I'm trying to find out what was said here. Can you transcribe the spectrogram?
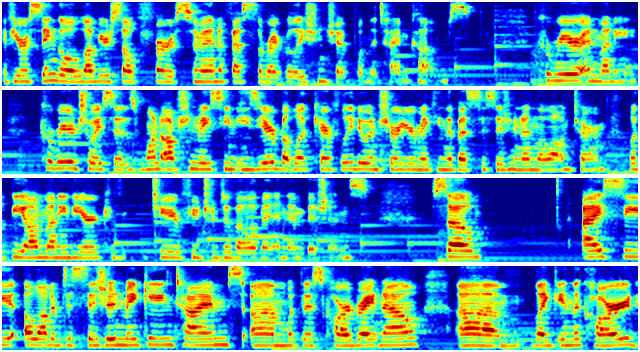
If you're single love yourself first to manifest the right relationship when the time comes. Career and money career choices. One option may seem easier, but look carefully to ensure you're making the best decision in the long term. Look beyond money to your to your future development and ambitions. So, I see a lot of decision making times um, with this card right now. Um, like in the card,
